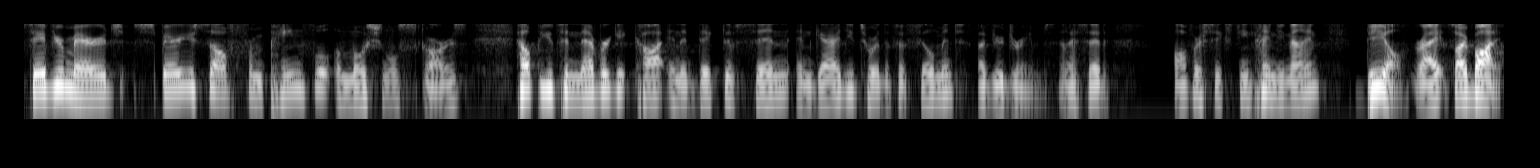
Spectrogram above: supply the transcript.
Save your marriage, spare yourself from painful emotional scars, help you to never get caught in addictive sin, and guide you toward the fulfillment of your dreams. And I said, all for $16.99? Deal, right? So I bought it.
